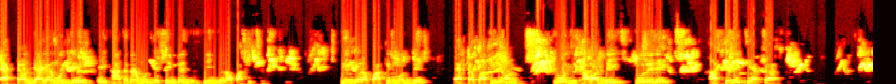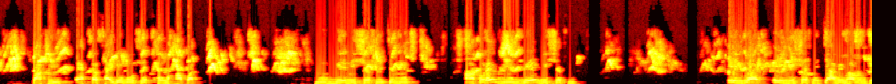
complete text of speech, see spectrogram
একটা জায়গার মধ্যে, এই খাঁচাটার মধ্যে তিনটে, তিন জোড়া পাখি ছিল। তিন জোড়া পাখির মধ্যে একটা পাখি যখন রোজই খাবার দেই, চলে যায় আজকে দেখছি একটা পাখি একটা সাইডে বসে খুব হাঁপাচ্ছে। মুখ দিয়ে নিঃশ্বাস নিচ্ছে, মুখ আ করে মুখ দিয়ে নিঃশ্বাস নিচ্ছে। এইবার এই নিঃশ্বাস নিচ্ছে, আমি ভাবলাম কি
